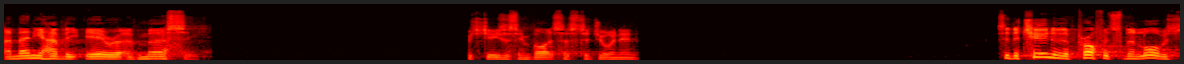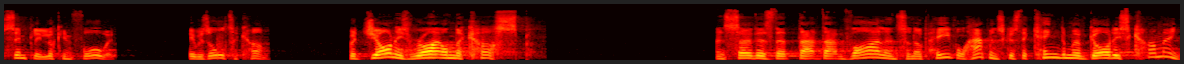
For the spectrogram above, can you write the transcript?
And then you have the era of mercy, which Jesus invites us to join in. See, the tune of the prophets and the law was simply looking forward, it was all to come. But John is right on the cusp. And so there's that, that, that violence and upheaval happens because the kingdom of God is coming.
